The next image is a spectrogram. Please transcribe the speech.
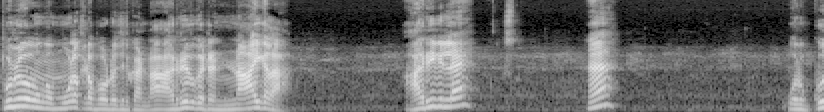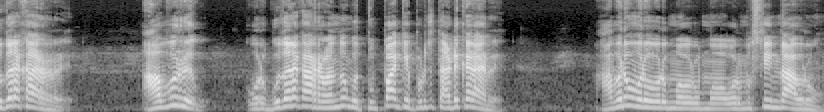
புழுவை உங்கள் மூளைக்குள்ளே போட்டு வச்சுருக்காண்டா. அறிவு கட்ட நாய்களா? அறிவில் ஆ? ஒரு குதிரைக்காரர். அவர் ஒரு குதிரைக்காரர் வந்து உங்கள் துப்பாக்கியை பிடிச்சி தடுக்கிறாரு. அவரும் ஒரு ஒரு ஒரு முஸ்லீம் தான் அவரும்.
